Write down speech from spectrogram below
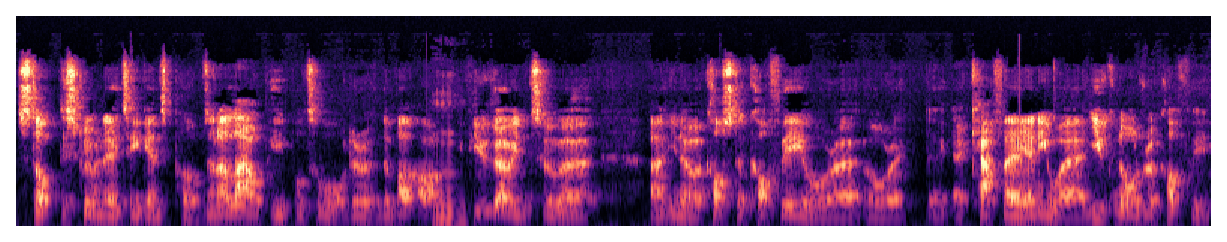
stop discriminating against pubs and allow people to order at the bar. If you go into a uh, you know, a Costa coffee or a, or a, a cafe anywhere, you can order a coffee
